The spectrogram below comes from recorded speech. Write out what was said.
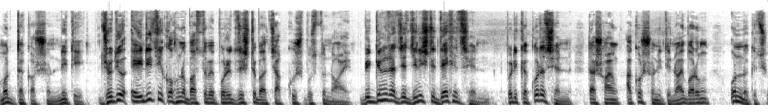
মধ্যাকর্ষণ নীতি। যদিও এই নীতি কখনো বাস্তবে পরিদৃষ্ট বা চাক্ষুষ বস্তু নয়। বিজ্ঞানীরা যে জিনিসটি দেখেছেন, পরীক্ষা করেছেন, তা স্বয়ং আকর্ষণ নীতি নয়, বরং অন্য কিছু।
